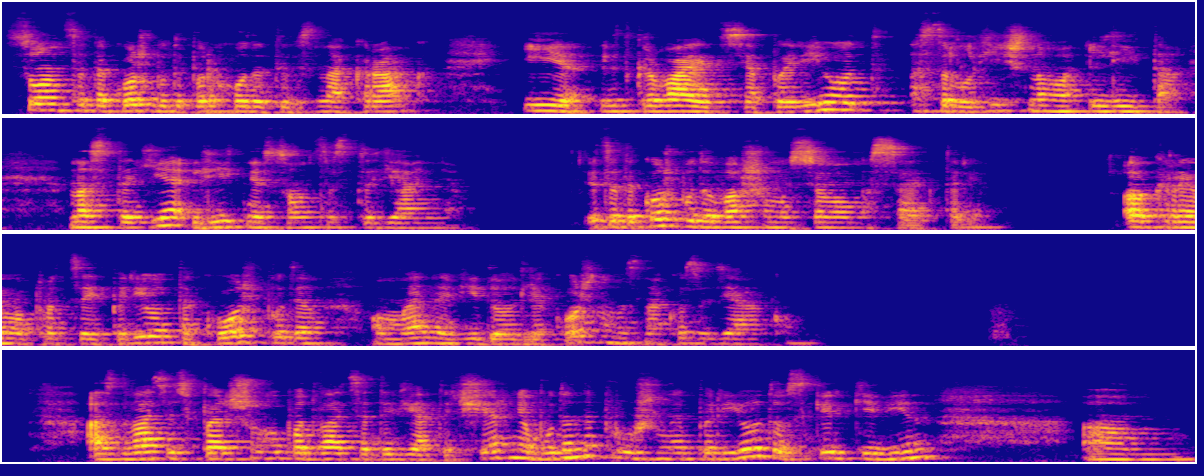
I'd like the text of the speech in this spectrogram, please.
Сонце також буде переходити в знак рак і відкривається період астрологічного літа. Настає літнє сонцестояння. І це також буде в вашому сьомому секторі. Окремо про цей період також буде у мене відео для кожного знаку зодіаку. А з 21 по 29 червня буде напружений період, оскільки він ем,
